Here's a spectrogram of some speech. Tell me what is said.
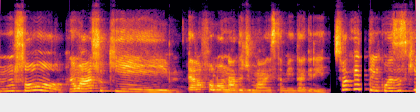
não sou. Não acho que ela falou nada demais também da Greta. Só que tem coisas que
